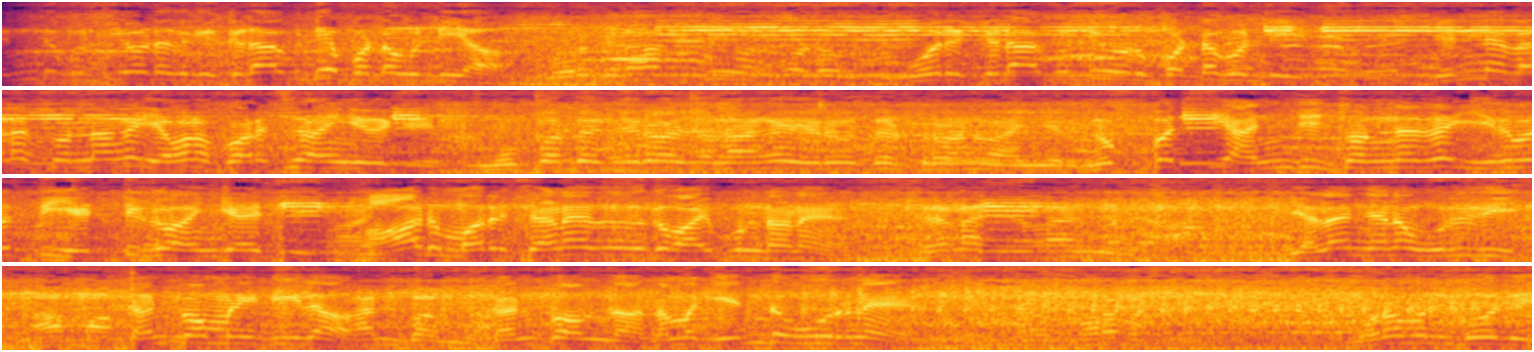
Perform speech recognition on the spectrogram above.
ரெண்டு குட்டியோட இருக்கு. கிடா குட்டியா பொட்டை குட்டியா? ஒரு கிடா குட்டி ஒரு கொட்டை குட்டி. ஒரு கிடா குட்டி ஒரு பொட்டை குட்டி. என்ன விலை சொன்னாங்க? எவ்வளவு குறைச்சு வாங்கியிருக்கு? முப்பத்தஞ்சு ரூபா சொன்னாங்க இருபத்தெட்டு ரூபான்னு வாங்கியிருக்கோம் முப்பத்தி அஞ்சு சொன்னதை இருபத்தி எட்டுக்கு வாங்கியாச்சு. ஆடு மறு செனதுக்கு வாய்ப்பு உண்டானே. இளஞ்சன. உறுதி. கன்ஃபார்ம் பண்ணிட்டீங்களா. கன்ஃபார்ம் தான். நமக்கு எந்த ஊர்னே முறமன் போது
